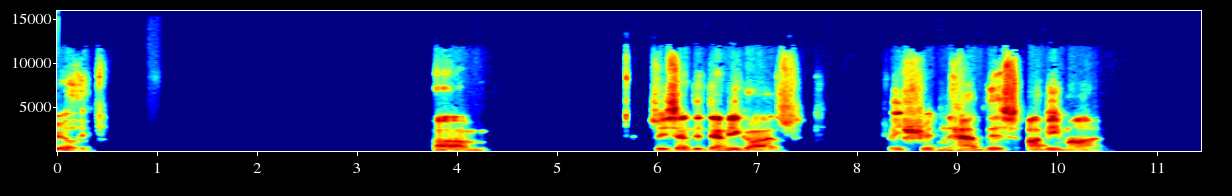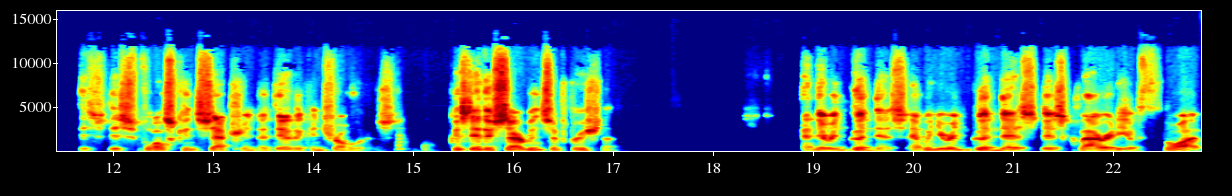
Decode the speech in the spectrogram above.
Really. Um, so he said the demigods, they shouldn't have this abhiman, this, this false conception that they're the controllers, because they're the servants of Krishna. And they're in goodness. And when you're in goodness, there's clarity of thought,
